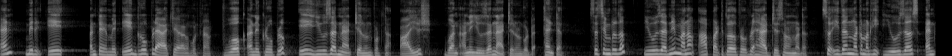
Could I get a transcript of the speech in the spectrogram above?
అండ్ మీరు ఏ అంటే మీరు ఏ గ్రూప్లో యాడ్ చేయాలనుకుంటున్నారు వర్క్ అనే గ్రూప్లో ఏ యూజర్ని యాడ్ చేయాలనుకుంటా ఆయుష్ వన్ అనే యూజర్ని యాడ్ చేయాలనుకుంటా ఎంటర్ సో సింపుల్గా యూజర్ని మనం ఆ పర్టికులర్ గ్రూప్లో యాడ్ చేసాం అనమాట సో ఇదనమాట మనకి యూజర్స్ అండ్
